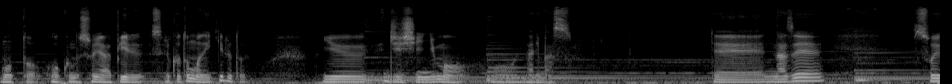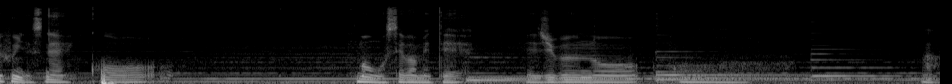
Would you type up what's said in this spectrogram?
あもっと多くの人にアピールすることもできるという自信にもなります。でなぜそういうふうにですね門を狭めて自分のま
